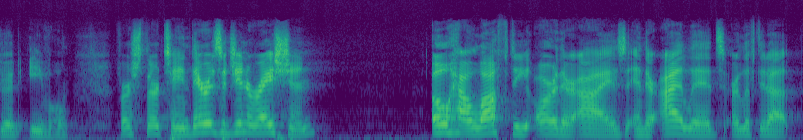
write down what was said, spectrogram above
good evil. Verse 13 There is a generation, oh, how lofty are their eyes, and their eyelids are lifted up.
